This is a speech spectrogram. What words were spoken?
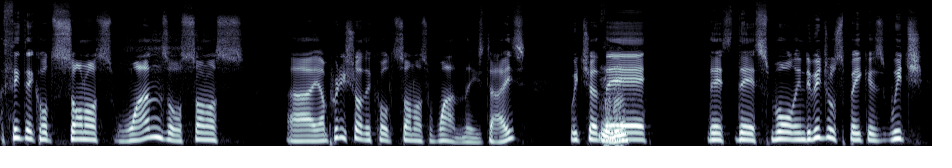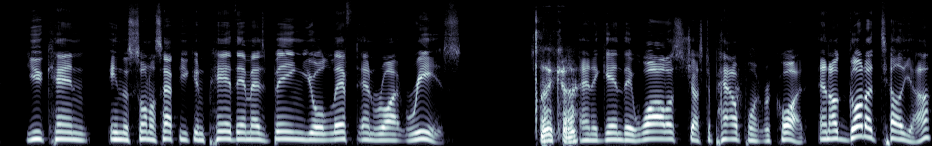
I think they're called Sonos ones or Sonos. Uh, I'm pretty sure they're called Sonos One these days, which are their they're, they're small individual speakers, which you can in the Sonos app you can pair them as being your left and right rears. Okay. And again, they're wireless, just a PowerPoint required. And I've got to tell you,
